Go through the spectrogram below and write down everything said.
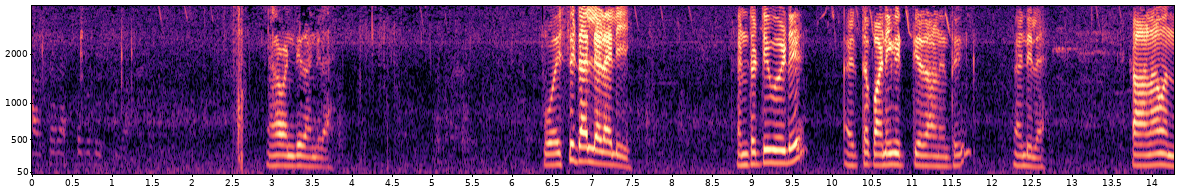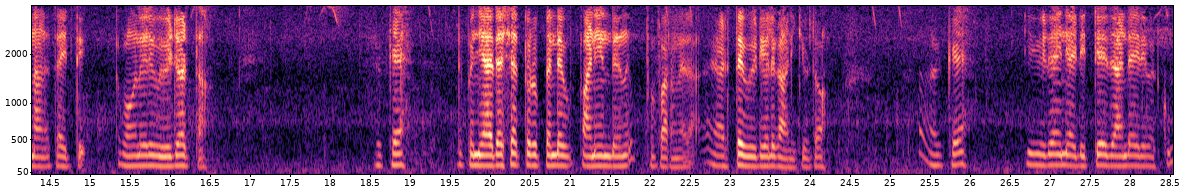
ആൾക്കാർ കഷ്ടപ്പെട്ട് ഞാൻ വണ്ടി കണ്ടില്ലേ? വോയിസ് ഇട്ടല്ലേ ഡാലി രണ്ടൊട്ടി വീട് അടുത്ത പണി കിട്ടിയതാണിത്. കണ്ടില്ലേ? കാണാൻ വന്നാണ് സൈറ്റ് അപ്പോൾ നമ്മളൊരു വീഡിയോ എടുത്താ. ഓക്കെ? ഇതിപ്പോൾ ഞാൻ ഏകദേശം എത്ര ഉറുപ്പ്യന്റെ പണിയുണ്ടെന്ന് ഇപ്പോൾ പറഞ്ഞുതരാം. അടുത്ത വീഡിയോയിൽ കാണിക്കും കേട്ടോ ഓക്കെ? ഈ വീഡിയോ അതിന് എഡിറ്റ് ചെയ്താണ്ട് അതിൽ വെക്കും.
